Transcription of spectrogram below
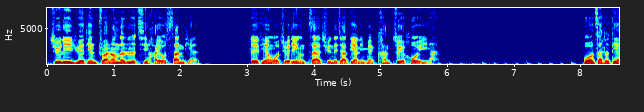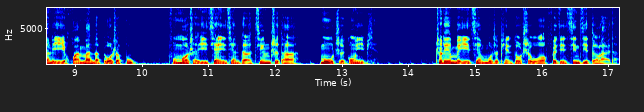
距离约定转让的日期还有三天，这天我决定再去那家店里面看最后一眼。我在这店里缓慢地踱着步，抚摸着一件一件的精致的木质工艺品。这里每一件木制品都是我费尽心机得来的。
